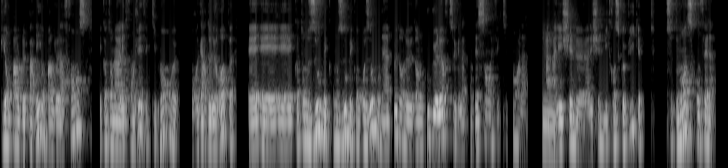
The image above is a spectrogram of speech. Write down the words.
puis on parle de Paris, on parle de la France, et quand on est à l'étranger, effectivement, on regarde l'Europe et, quand on zoome et qu'on zoome et qu'on rezoome, on est un peu dans le, dans le Google Earth, ce que là, on descend effectivement à la, à, mmh. l'échelle, à l'échelle microscopique. On se demande ce qu'on fait là.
